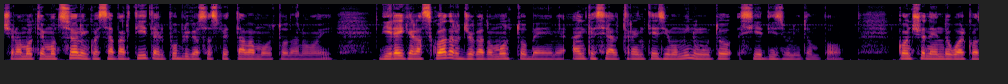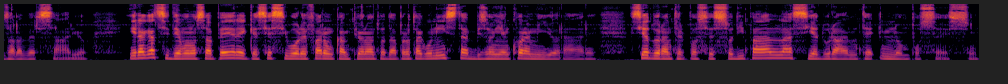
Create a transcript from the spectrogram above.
C'era molta emozione in questa partita e il pubblico si aspettava molto da noi. Direi che la squadra ha giocato molto bene, anche se al trentesimo minuto si è disunita un po', concedendo qualcosa all'avversario. I ragazzi devono sapere che se si vuole fare un campionato da protagonista bisogna ancora migliorare, sia durante il possesso di palla sia durante il non possesso.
